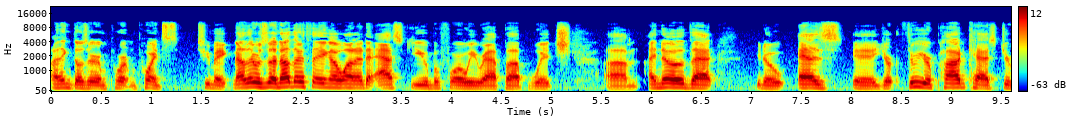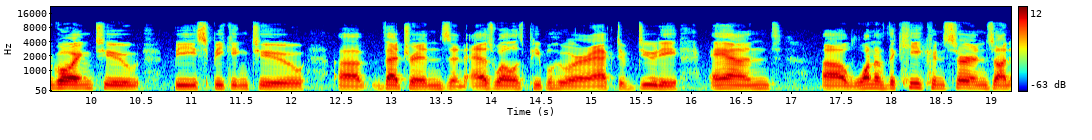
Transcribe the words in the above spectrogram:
I think those are important points to make. Now there was another thing i wanted to ask you before we wrap up which um, i know that you know as uh, your through your podcast you're going to be speaking to uh, veterans and as well as people who are active duty and uh, one of the key concerns on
